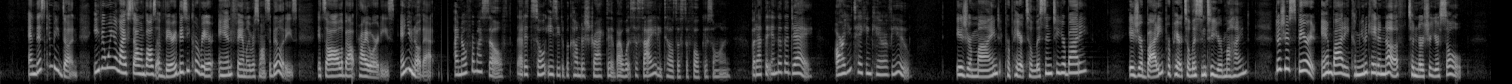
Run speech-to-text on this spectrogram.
And this can be done even when your lifestyle involves a very busy career and family responsibilities. It's all about priorities, and you know that. I know for myself that it's so easy to become distracted by what society tells us to focus on. But at the end of the day, are you taking care of you? Is your mind prepared to listen to your body? Is your body prepared to listen to your mind? Does your spirit and body communicate enough to nurture your soul?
